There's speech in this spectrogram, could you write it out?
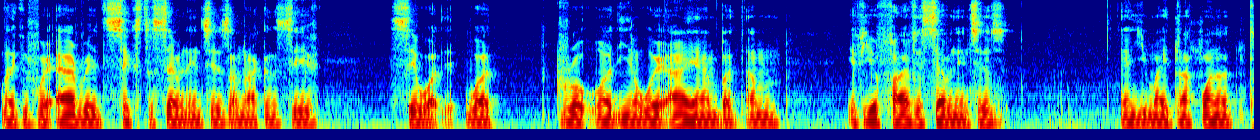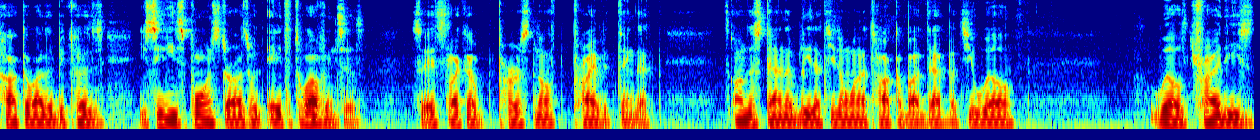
like if we're average six to seven inches. I'm not gonna say say what what grow what you know where I am, but um, if you're five to seven inches, and you might not want to talk about it because you see these porn stars with eight to twelve inches, so it's like a personal, private thing that. It's understandably that you don't want to talk about that, but you will will try these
